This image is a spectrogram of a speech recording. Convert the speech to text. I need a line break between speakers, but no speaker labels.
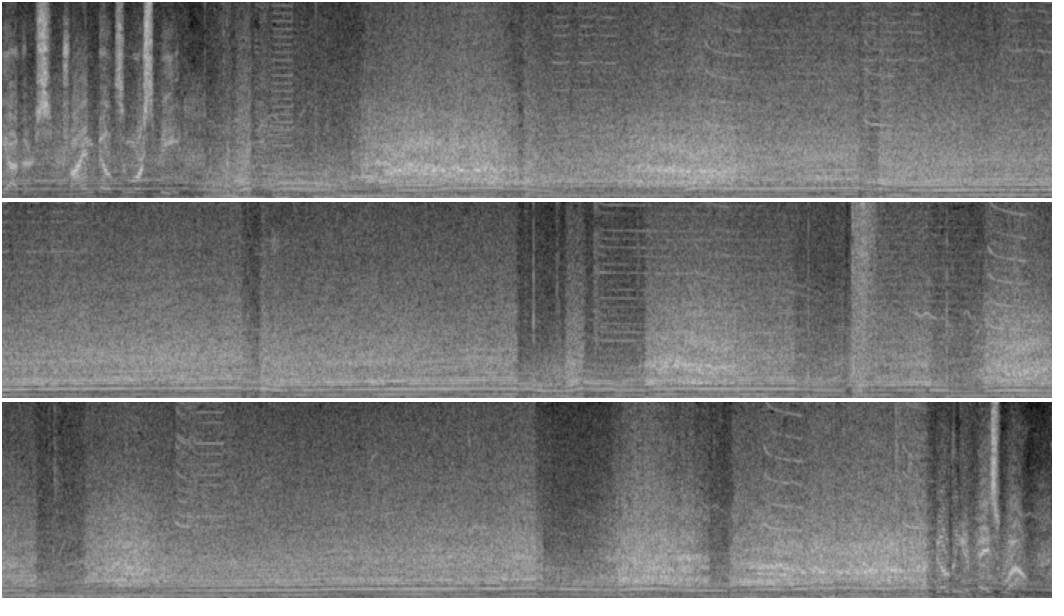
the others. Try and build some more speed. Pace well.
